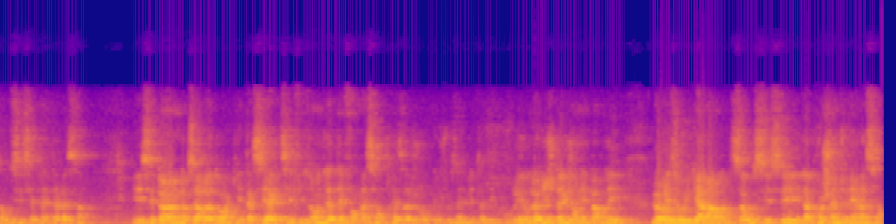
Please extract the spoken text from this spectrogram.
Ça aussi, c'est intéressant. Et c'est un observatoire qui est assez actif. Ils ont une lettre d'information très à jour que je vous invite à découvrir. Le RICHDEC, j'en ai parlé. Le réseau U40, ça aussi, c'est la prochaine génération.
